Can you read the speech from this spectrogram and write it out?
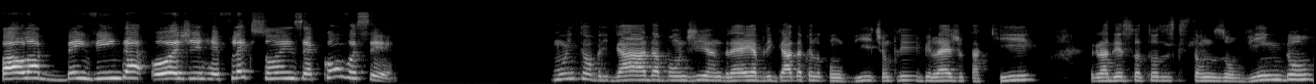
Paula, bem-vinda. Hoje, Reflexões é com você. Muito obrigada. Bom dia, Andréia. Obrigada pelo convite. É um privilégio estar aqui. Agradeço a todos que estão nos ouvindo.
